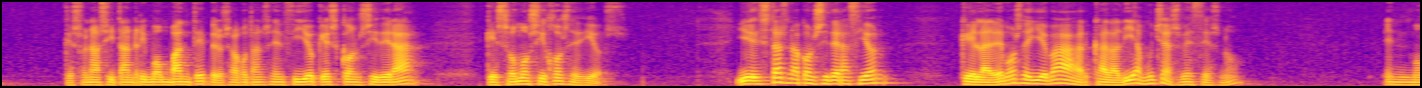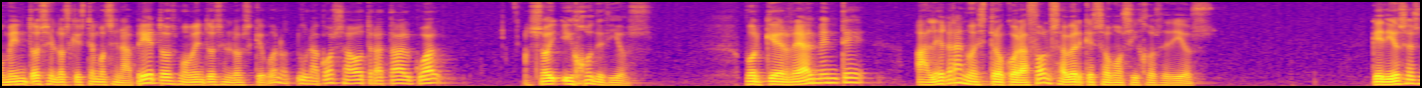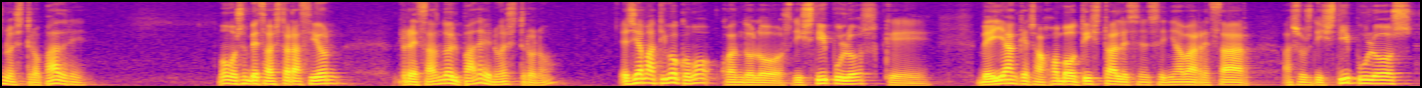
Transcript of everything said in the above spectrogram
Que suena así tan rimbombante, pero es algo tan sencillo que es considerar que somos hijos de Dios. Y esta es una consideración que la debemos de llevar cada día muchas veces, ¿no? En momentos en los que estemos en aprietos, momentos en los que, bueno, una cosa, otra, tal cual, soy hijo de Dios. Porque realmente alegra nuestro corazón saber que somos hijos de Dios. Que Dios es nuestro Padre. Hemos empezado esta oración rezando el Padre nuestro, ¿no? Es llamativo como cuando los discípulos que veían que San Juan Bautista les enseñaba a rezar a sus discípulos,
